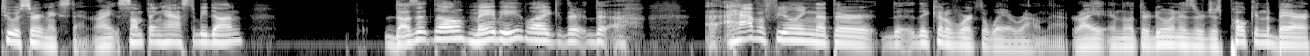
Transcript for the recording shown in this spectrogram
to a certain extent, right? Something has to be done. Does it though? Maybe. Like they're, they're I have a feeling that they're they could have worked a way around that, right? And what they're doing is they're just poking the bear.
